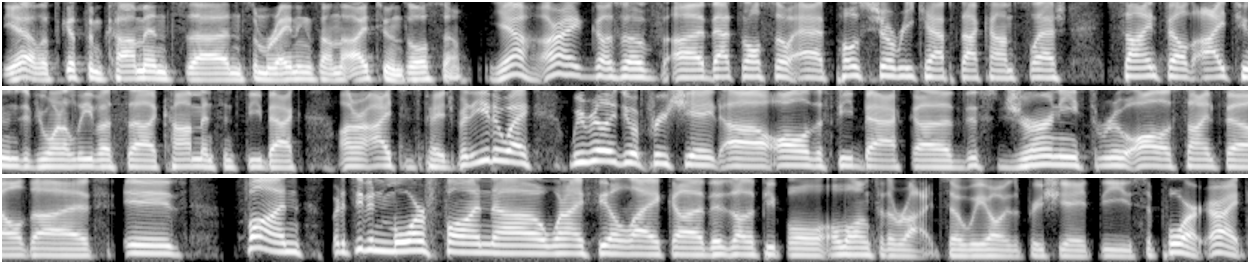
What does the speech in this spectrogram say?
Yeah, let's get some comments uh, and some ratings on the iTunes also. Yeah. All right. So uh, that's also at postshowrecaps.com slash Seinfeld iTunes if you want to leave us uh, comments and feedback on our iTunes page. But either way, we really do appreciate uh, all of the feedback. Uh, this journey through all of Seinfeld uh, is fun, but it's even more fun uh, when I feel like uh, there's other people along for the ride. So we always appreciate the support. All right,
